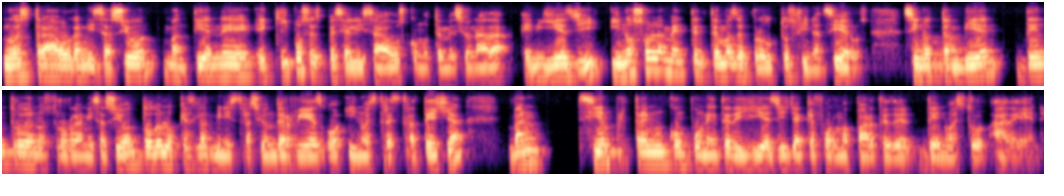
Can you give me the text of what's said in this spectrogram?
Nuestra organización mantiene equipos especializados, como te mencionaba, en ESG y no solamente en temas de productos financieros, sino también dentro de nuestra organización todo lo que es la administración de riesgo y nuestra estrategia van siempre traen un componente de ESG ya que forma parte de, de nuestro ADN.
